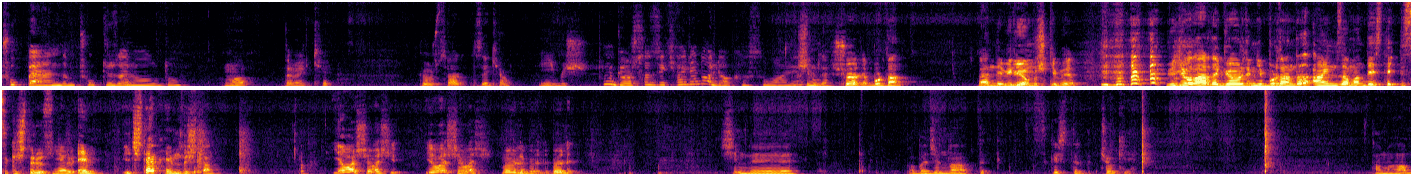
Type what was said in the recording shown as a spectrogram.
Çok beğendim, çok güzel oldu. Ama demek ki görsel zekam iyiymiş. Mi? Görsel zekayla ne alakası var ya? Şimdi şöyle buradan ben de biliyormuş gibi videolarda gördüğüm gibi buradan da aynı zaman destekli sıkıştırıyorsun yani hem içten hem dıştan. Yavaş yavaş yavaş yavaş böyle böyle böyle. Şimdi babacım ne yaptık? Sıkıştırdık çok iyi. Tamam.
